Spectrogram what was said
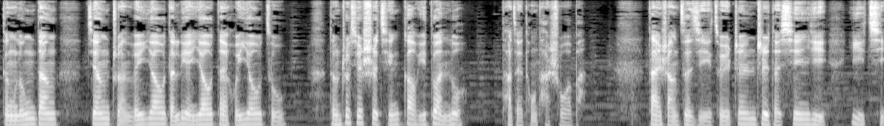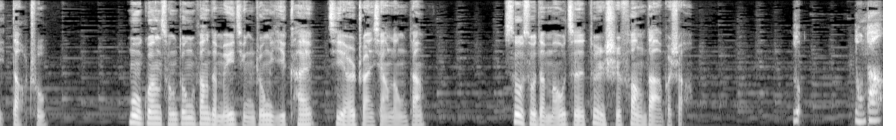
等龙当将转为妖的炼妖带回妖族，等这些事情告一段落，他再同他说吧。带上自己最真挚的心意，一起道出。目光从东方的美景中移开，继而转向龙当。素素的眸子顿时放大不少。龙，龙当。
